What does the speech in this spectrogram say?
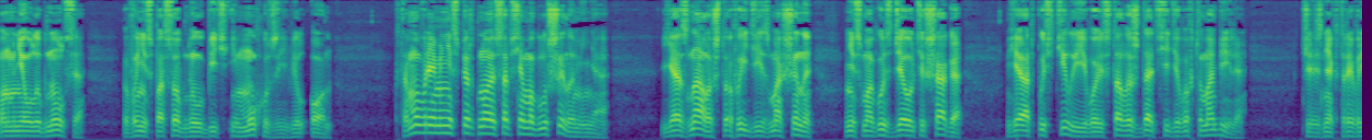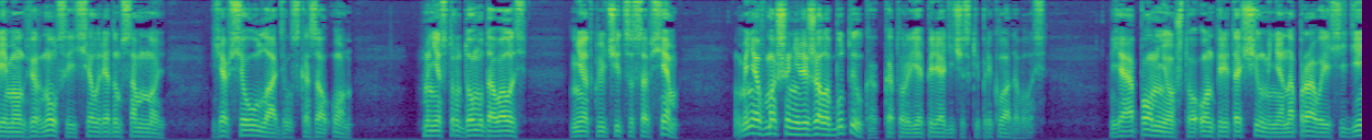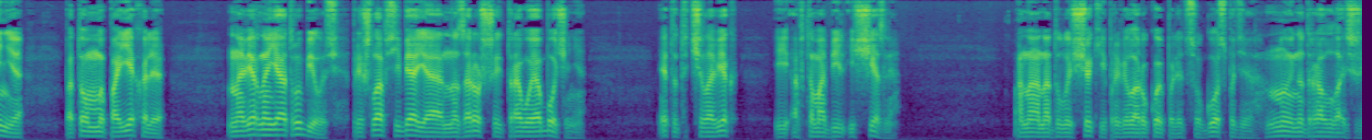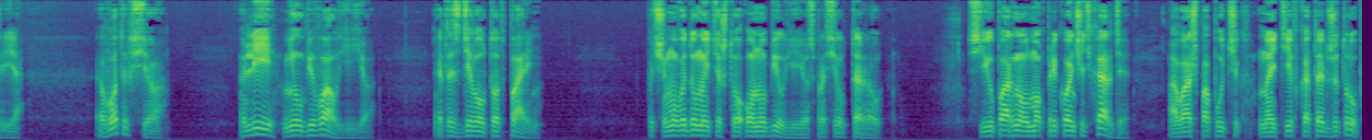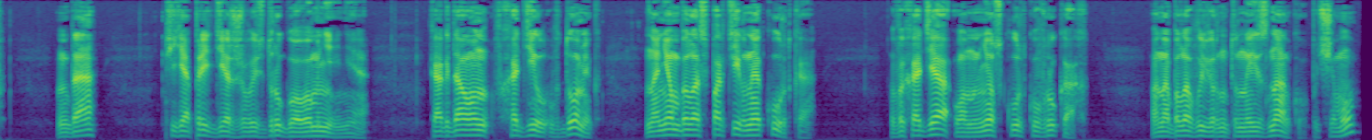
Он мне улыбнулся. «Вы не способны убить и муху», — заявил он. К тому времени спиртное совсем оглушило меня. Я знала, что, выйдя из машины, не смогу сделать и шага, — я отпустила его и стала ждать, сидя в автомобиле. Через некоторое время он вернулся и сел рядом со мной. «Я все уладил», — сказал он. Мне с трудом удавалось не отключиться совсем. У меня в машине лежала бутылка, к которой я периодически прикладывалась. Я помню, что он перетащил меня на правое сиденье, потом мы поехали. Наверное, я отрубилась. Пришла в себя я на заросшей травой обочине. Этот человек и автомобиль исчезли. Она надула щеки и провела рукой по лицу. Господи, ну и надралась же я. Вот и все. Ли не убивал ее. Это сделал тот парень. «Почему вы думаете, что он убил ее?» — спросил Террell. «Сью Парнелл мог прикончить Харди, а ваш попутчик найти в коттедже труп». «Да, я придерживаюсь другого мнения. Когда он входил в домик, на нем была спортивная куртка. Выходя, он нес куртку в руках. Она была вывернута наизнанку. Почему?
